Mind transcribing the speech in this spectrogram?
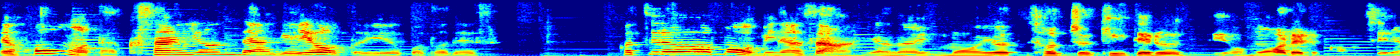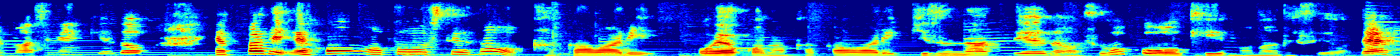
絵本をたくさん読んであげようということです。こちらはもう皆さん、あのもうしょっちゅう聞いてるって思われるかもしれませんけど、やっぱり絵本を通しての関わり、親子の関わり、絆っていうのはすごく大きいものですよね。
